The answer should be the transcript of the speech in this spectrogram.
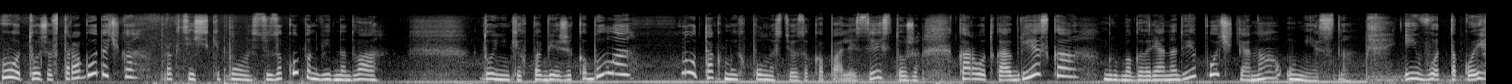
Вот тоже второгодочка, практически полностью закопан. Видно, два тоненьких побежика было. Ну, так мы их полностью закопали. Здесь тоже короткая обрезка, грубо говоря, на две почки, она уместна. И вот такой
